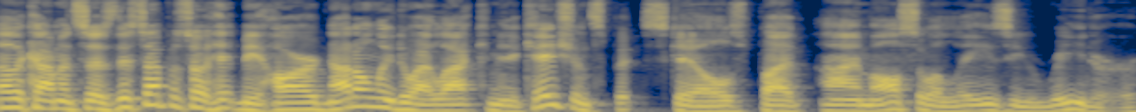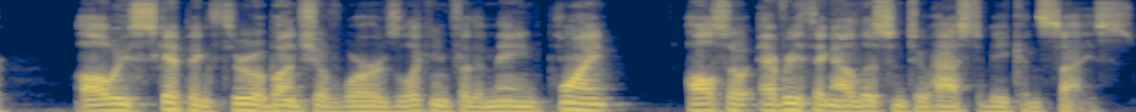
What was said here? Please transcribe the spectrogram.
Another comment says, This episode hit me hard. Not only do I lack communication sp- skills, but I'm also a lazy reader, always skipping through a bunch of words looking for the main point. Also, everything I listen to has to be concise.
